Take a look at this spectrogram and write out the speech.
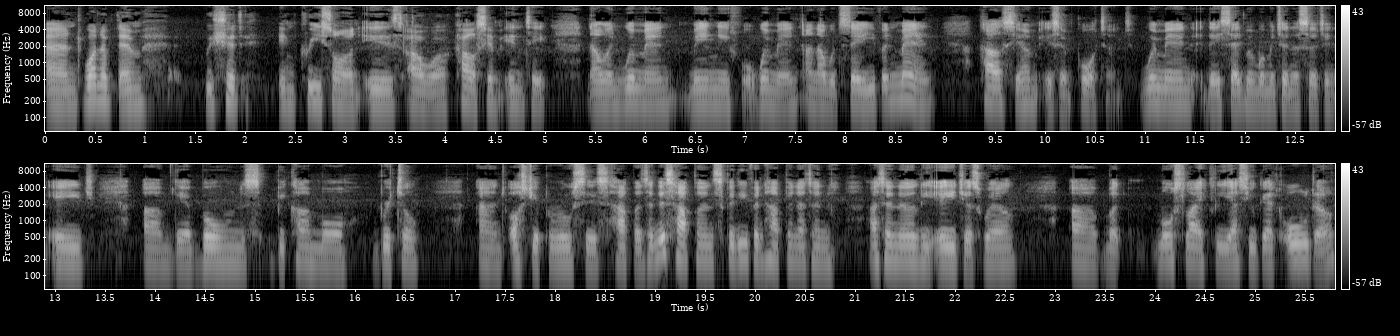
And one of them we should increase on is our calcium intake. Now in women, mainly for women, and I would say even men, calcium is important. Women, they said when women turn a certain age, um, their bones become more brittle and osteoporosis happens. And this happens, could even happen at an, at an early age as well. Uh, but most likely as you get older,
